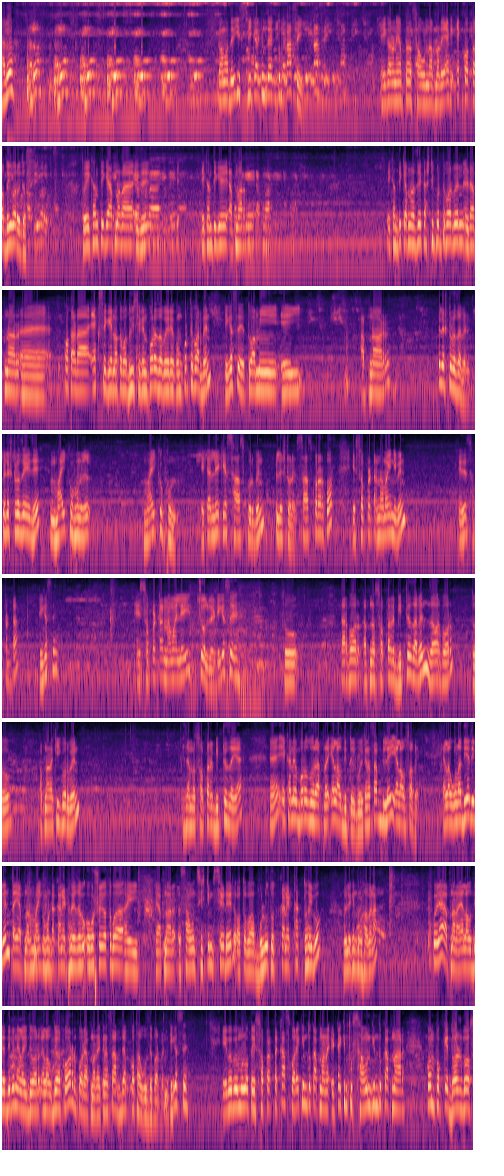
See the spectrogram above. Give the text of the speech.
হ্যালো? হ্যালো? হ্যালো? তো আমাদের স্পিকার কিন্তু একদম কাছেই। কাছে এই কারণে আপনার সাউন্ড আপনার এক এক কথা দুইবার হইতেছে। তো এখান থেকে আপনারা এই যে এখান থেকে আপনার এখান থেকে আপনারা যে কাজটি করতে পারবেন এটা আপনার কথাটা এক সেকেন্ড অথবা দুই সেকেন্ড পরে যাবে এরকম করতে পারবেন ঠিক আছে? তো আমি এই আপনার প্লে স্টোরে যাবেন। প্লে স্টোরে যেয়ে যে মাইক্রোফোন মাইক্রোফোন এটা লেখে সার্চ করবেন প্লে স্টোরে সার্চ করার পর এই সফটওয়্যারটা নামাই নেবেন। এই যে সফটওয়্যারটা ঠিক আছে? এই সফটওয়্যারটা নামাইলেই চলবে, ঠিক আছে? তো তারপর আপনার সফটওয়্যারের ভিতরে যাবেন, যাওয়ার পর তো আপনারা কি করবেন? এই যে আমরা সফটওয়্যারের ভিতরে যাইয়া হ্যাঁ এখানে বড় জোরে আপনার এলাও দিতে হইব। এখানে চাপ দিলেই এলাও চাবে এলাওগুলো দিয়ে দিবেন, তাই আপনার মাইক্রোফোনটা কানেক্ট হয়ে যাবে। অবশ্যই অথবা এই আপনার সাউন্ড সিস্টেম সেটের অথবা ব্লুটুথ কানেক্ট থাকতে হইব নইলে কিন্তু হবে না। করে আপনারা এলাউ দিয়ে দিবেন এলাউ দেওয়ার এলাউ দেওয়ার পর পরে আপনারা এখানে চাপ দিয়ে কথা বলতে পারবেন, ঠিক আছে? এইভাবে মূলত এই সফটওয়্যারটা কাজ করে, কিন্তু আপনার, এটা কিন্তু সাউন্ড কিন্তু আপনার কমপক্ষে দশ গজ,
